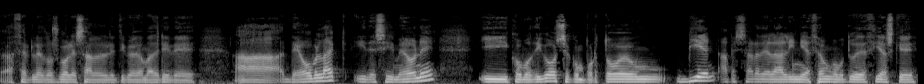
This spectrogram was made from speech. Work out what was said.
hacerle dos goles al Atlético de Madrid de a- de Oblak y de Simeone y como digo se comportó um, bien a pesar de la alineación como tú decías que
